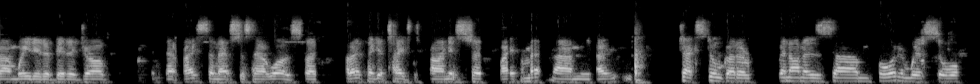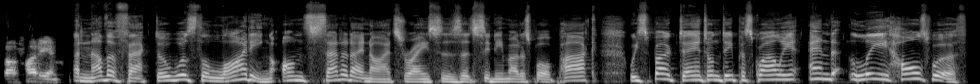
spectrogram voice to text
um, we did a better job in that race, and that's just how it was. So I don't think it takes the necessarily away from it. Um, you know, Jack's still got a win on his um, board, and we've still got podium. Another factor was the lighting on Saturday night's races at Sydney Motorsport Park. We spoke to Anton De Pasquale and Lee Holdsworth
